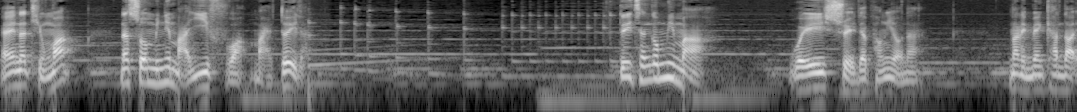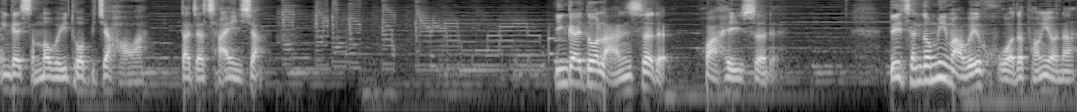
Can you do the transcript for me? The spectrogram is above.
哎，那挺旺，那说明你买衣服啊买对了。对成功密码。为水的朋友呢？那里面看到应该什么维多比较好啊？大家猜一下，应该多蓝色的，画黑色的。对成功密码为火的朋友呢，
